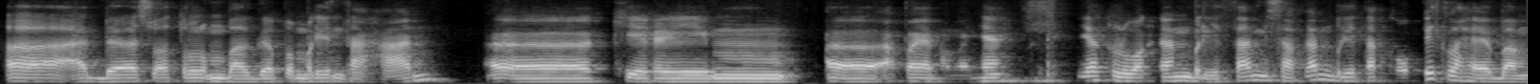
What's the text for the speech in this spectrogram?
uh, ada suatu lembaga pemerintahan uh, kirim uh, apa ya namanya, ya keluarkan berita, misalkan berita covid lah ya bang.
